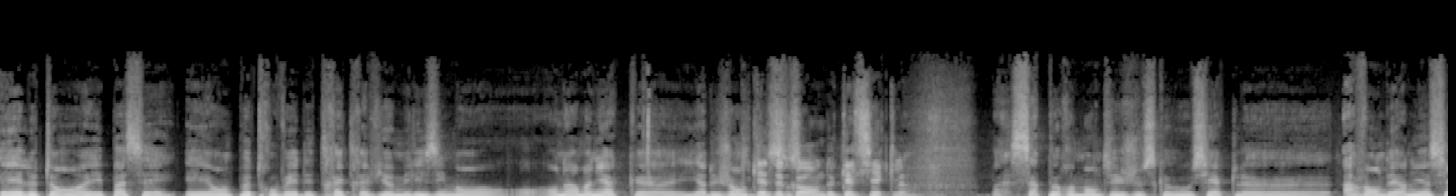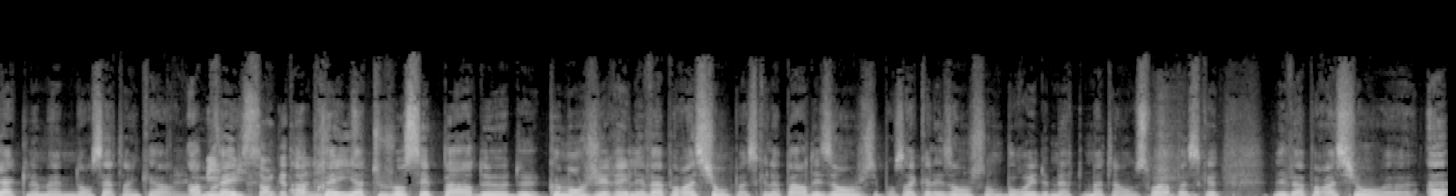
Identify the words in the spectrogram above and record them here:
Et le temps est passé et on peut trouver des très très vieux millésimes en, en, en Armagnac. Euh, Il y a des gens Qui qui, de se quand sont- De quel siècle bah, ça peut remonter jusqu'au siècle euh, avant dernier siècle même dans certains cas. Après, 1898. après il y a toujours cette part de, de comment gérer l'évaporation parce que la part des anges, c'est pour ça que les anges sont bourrés de mat- matin au soir parce que l'évaporation euh, in-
